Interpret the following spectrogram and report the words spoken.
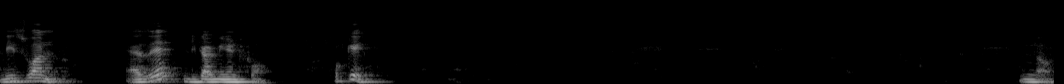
this one as a determinant form. Okay. Now,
